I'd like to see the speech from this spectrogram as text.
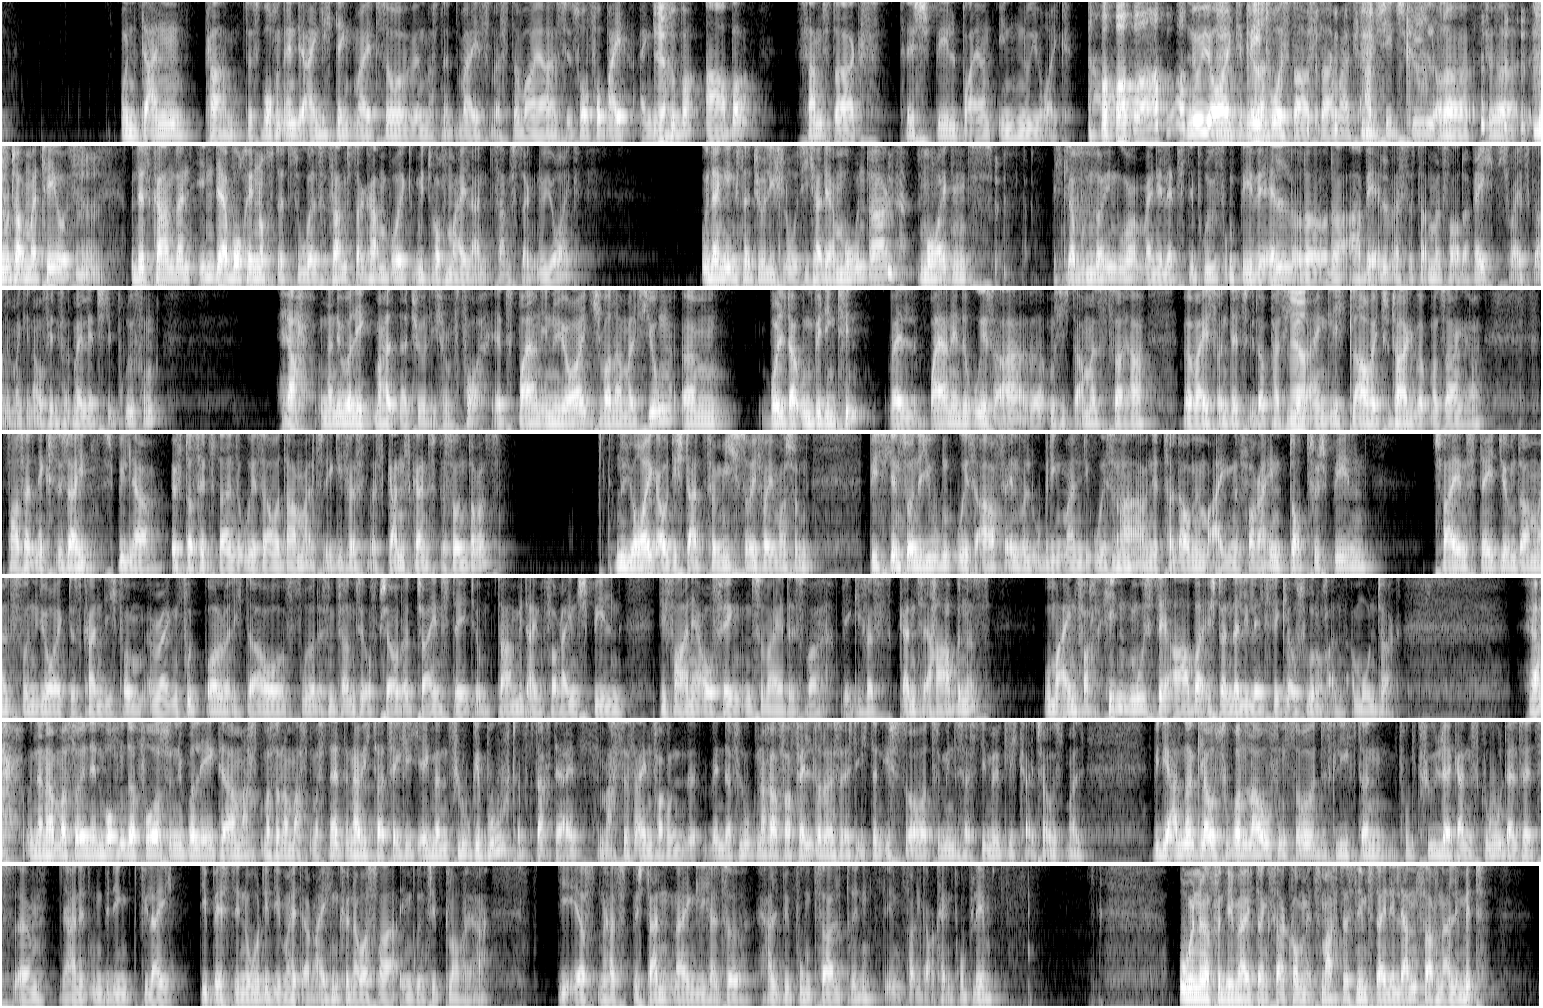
Und dann kam das Wochenende. Eigentlich denkt man jetzt so, wenn man es nicht weiß, was da war, ja, Saison vorbei, eigentlich ja. super. Aber samstags Testspiel Bayern in New York. New York Metro Stars damals. Abschiedsspiel oder für Lothar Matthäus. Ja. Und das kam dann in der Woche noch dazu. Also Samstag Hamburg, Mittwoch Mailand, Samstag New York. Und dann ging es natürlich los. Ich hatte am Montag morgens ich glaube um 9 Uhr, meine letzte Prüfung, BWL oder, oder AWL, was das damals war, oder Recht, ich weiß gar nicht mehr genau, auf jeden Fall meine letzte Prüfung. Ja, und dann überlegt man halt natürlich, boah, jetzt Bayern in New York, ich war damals jung, ähm, wollte da unbedingt hin, weil Bayern in den USA, da hat man sich damals gesagt, ja, wer weiß, wann das wieder passiert ja. eigentlich. Klar, heutzutage wird man sagen, ja, fahr's halt nächstes Jahr hin. Spielen ja öfters jetzt da in den USA, aber damals wirklich was, was ganz, ganz Besonderes. New York, auch die Stadt für mich so, ich war immer schon ein bisschen so eine Jugend-USA-Fan, wollte unbedingt mal in die USA mhm. und jetzt halt auch mit dem eigenen Verein dort zu spielen. Giant Stadium damals von New York, das kannte ich vom American Football, weil ich da auch früher das im Fernsehen oft geschaut habe, Giant Stadium, da mit einem Verein spielen, die Fahne aufhängen und so weiter. Das war wirklich was ganz Erhabenes, wo man einfach hin musste, aber es stand da die letzte Klausur noch an am Montag. Ja, und dann haben wir so in den Wochen davor schon überlegt, ja, macht man es oder macht man es nicht. Dann habe ich tatsächlich irgendwann einen Flug gebucht, habe gedacht, ja, jetzt machst du es einfach. Und wenn der Flug nachher verfällt oder so, dann ist so, aber zumindest hast du die Möglichkeit, schaust mal, wie die anderen Klausuren laufen. So, das lief dann vom Gefühl her ganz gut. Also jetzt ähm, ja nicht unbedingt vielleicht die beste Note, die man hätte erreichen können, aber es war im Prinzip klar, ja. Die ersten hast bestanden eigentlich, also halbe Punktzahl drin, auf jeden Fall gar kein Problem. Und äh, von dem habe ich dann gesagt, komm, jetzt machst du es, nimmst deine Lernsachen alle mit.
